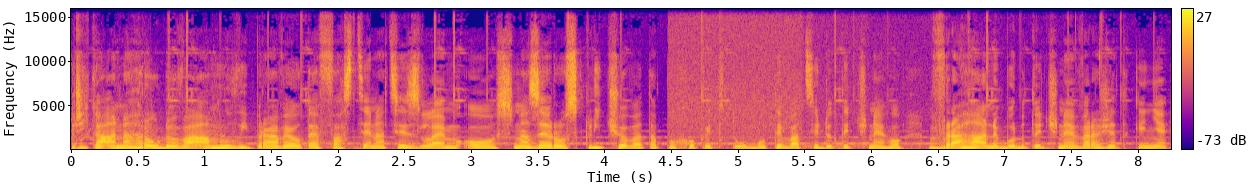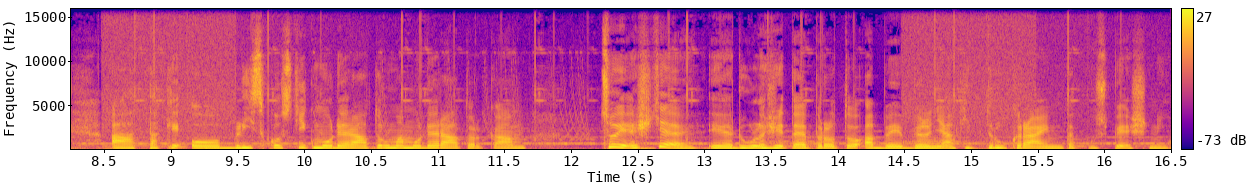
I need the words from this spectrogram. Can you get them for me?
Říká Anna Hroudová a mluví právě o té fascinaci zlem, o snaze rozklíčovat a pochopit tu motivaci dotyčného vraha nebo dotyčné vražetkyně a taky o blízkosti k moderátorům a moderátorkám. Co ještě je důležité pro to, aby byl nějaký true crime tak úspěšný?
